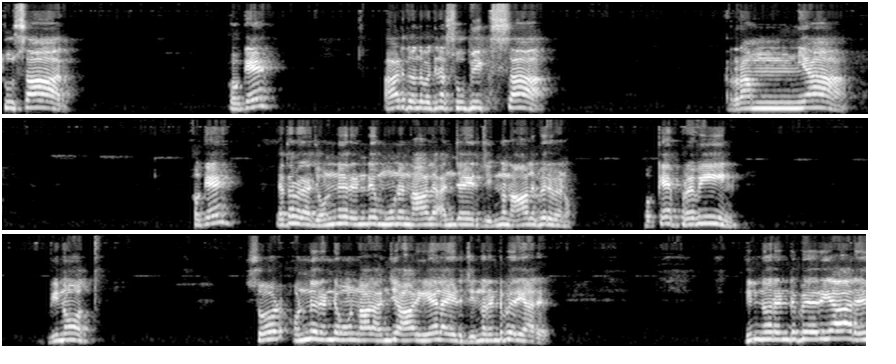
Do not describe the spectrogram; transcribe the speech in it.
துஷார். ஓகே அடுத்து வந்து பார்த்தீங்கன்னா சுபிக்ஸா ரம்யா. ஓகே எத்தனை பேர் ஆச்சு? ஒன்று ரெண்டு மூணு நாலு அஞ்சு ஆயிடுச்சு இன்னும் நாலு பேர் வேணும். ஓகே பிரவீன் வினோத். ஸோ ஒன்று ரெண்டு மூணு நாலு அஞ்சு ஆறு ஏழு ஆயிடுச்சு. இன்னும் ரெண்டு பேர் யாரு? இன்னும் ரெண்டு பேர் யாரு?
